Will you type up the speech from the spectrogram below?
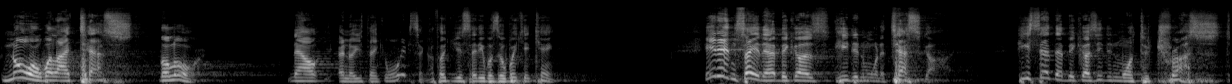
nor will I test the Lord. Now, I know you're thinking, well, wait a second, I thought you just said he was a wicked king. He didn't say that because he didn't want to test God. He said that because he didn't want to trust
